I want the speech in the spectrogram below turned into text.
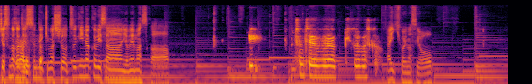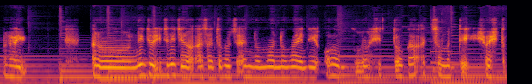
じゃあそんな感じで進んでいきましょう。次、なくびさん読めますか？先生は聞こえますか？はい、聞こえますよ。はい。あのー、21日の朝、動物園の門の前に多くの人が集まっていました。ん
